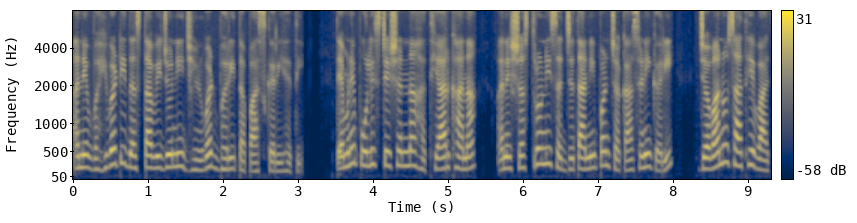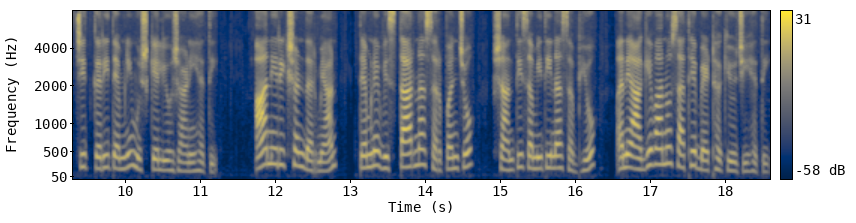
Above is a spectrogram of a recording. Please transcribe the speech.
અને વહીવટી દસ્તાવેજોની ઝીણવટભરી તપાસ કરી હતી. તેમણે પોલીસ સ્ટેશનના હથિયારખાના અને શસ્ત્રોની સજ્જતાની પણ ચકાસણી કરી, જવાનો સાથે વાતચીત કરી તેમની મુશ્કેલીઓ જાણી હતી. આ નિરીક્ષણ દરમિયાન તેમણે વિસ્તારના સરપંચો, શાંતિ સમિતિના સભ્યો અને આગેવાનો સાથે બેઠક યોજી હતી,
